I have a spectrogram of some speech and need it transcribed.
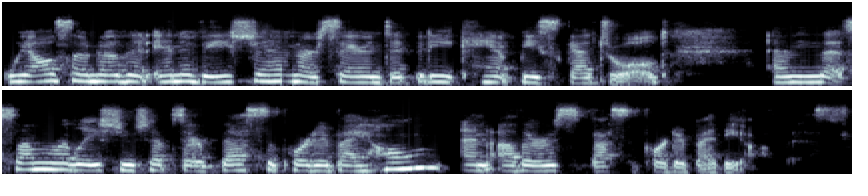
we also know that innovation or serendipity can't be scheduled and that some relationships are best supported by home and others best supported by the office.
